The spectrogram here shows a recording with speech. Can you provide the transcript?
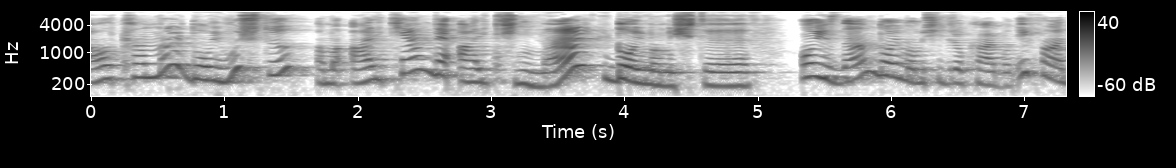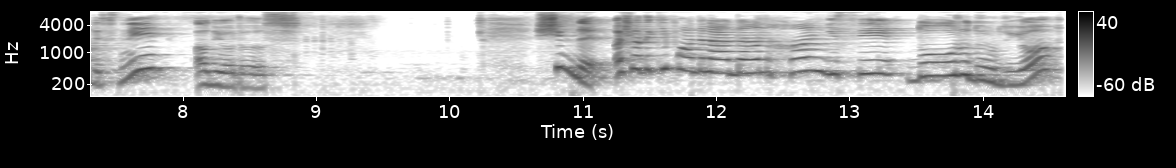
alkanlar doymuştu ama alken ve alkinler doymamıştı. O yüzden doymamış hidrokarbon ifadesini alıyoruz. Şimdi aşağıdaki ifadelerden hangisi doğrudur diyor.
